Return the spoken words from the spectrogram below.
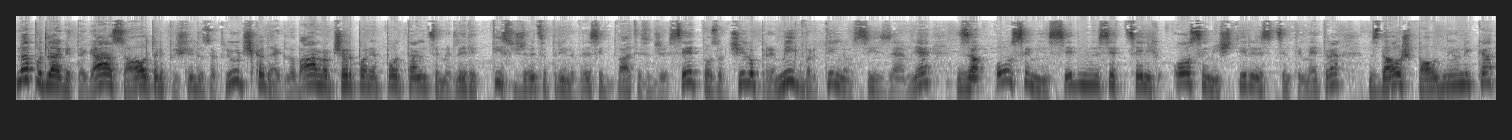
Na podlagi tega so avtori prišli do zaključka, da je globalno črpanje podtalnice med leti 1993 in 2010 povzročilo premik vrtilne osi Zemlje za 78,48 cm vzdolž povdnevnika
